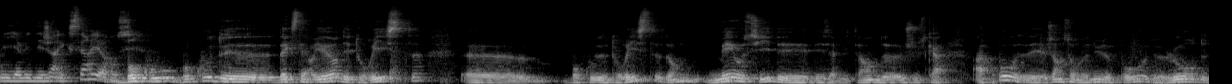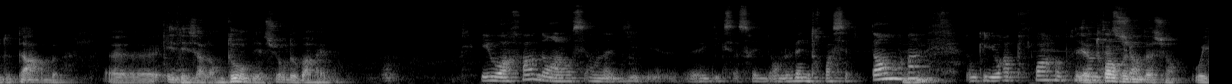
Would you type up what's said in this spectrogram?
mais il y avait des gens extérieurs aussi. Beaucoup, beaucoup d'extérieurs, des touristes, euh, beaucoup de touristes, donc, mais aussi des, des habitants de jusqu'à à Pau. Les gens sont venus de Pau, de Lourdes, de Tarbes euh, et des alentours, bien sûr, d'Aubarède. Et au Hara, on a dit vous avez dit que ça serait dans le 23 septembre. Mhm. Donc il y aura trois représentations. Il y a trois représentations, oui,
